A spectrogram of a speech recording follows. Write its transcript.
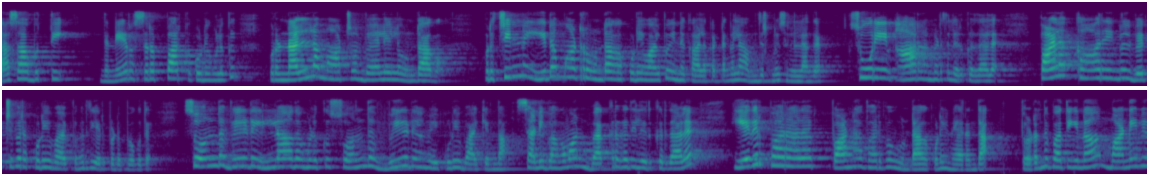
தசாபுத்தி இந்த நேரம் சிறப்பாக இருக்கக்கூடியவங்களுக்கு ஒரு நல்ல மாற்றம் வேலையில் உண்டாகும். ஒரு சின்ன இடமாற்றம் உண்டாகக்கூடிய வாய்ப்பு இந்த காலகட்டங்களில் அமைஞ்சிருக்குன்னு சொல்லலாங்க சூரியன் ஆறாம் இடத்துல இருக்கிறதால பல காரியங்கள் வெற்றி பெறக்கூடிய வாய்ப்புங்கிறது ஏற்பட போகுது. சொந்த வீடு இல்லாதவங்களுக்கு சொந்த வீடு அமையக்கூடிய வாக்கியம் தான் சனி பகவான் வக்ரகதியில் இருக்கிறதால எதிர்பாராத பண வரவு உண்டாகக்கூடிய நேரம் தான் தொடர்ந்து பார்த்தீங்கன்னா மனைவி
